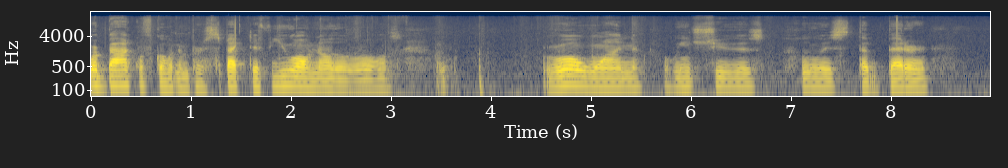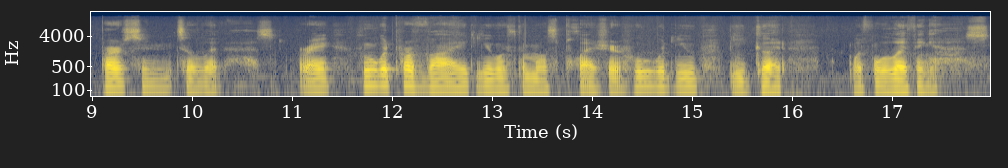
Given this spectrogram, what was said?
we're back with Golden Perspective. You all know the rules. Rule one we choose who is the better person to live as, right? Who would provide you with the most pleasure? Who would you be good with living as?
